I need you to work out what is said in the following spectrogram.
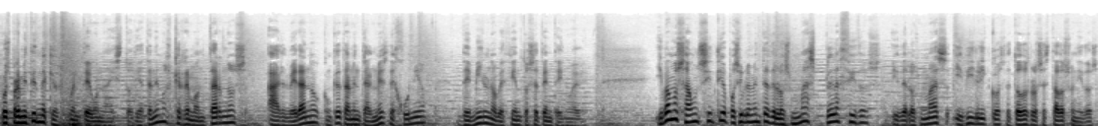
Pues permitidme que os cuente una historia. Tenemos que remontarnos al verano, concretamente al mes de junio de 1979. Y vamos a un sitio posiblemente de los más plácidos y de los más idílicos de todos los Estados Unidos,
